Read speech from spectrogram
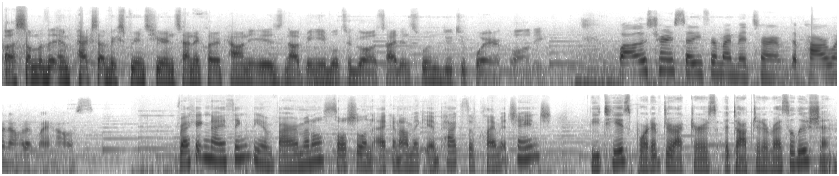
Uh, some of the impacts I've experienced here in Santa Clara County is not being able to go outside and swim due to poor air quality. While I was trying to study for my midterm, the power went out at my house. Recognizing the environmental, social, and economic impacts of climate change, VTA's Board of Directors adopted a resolution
